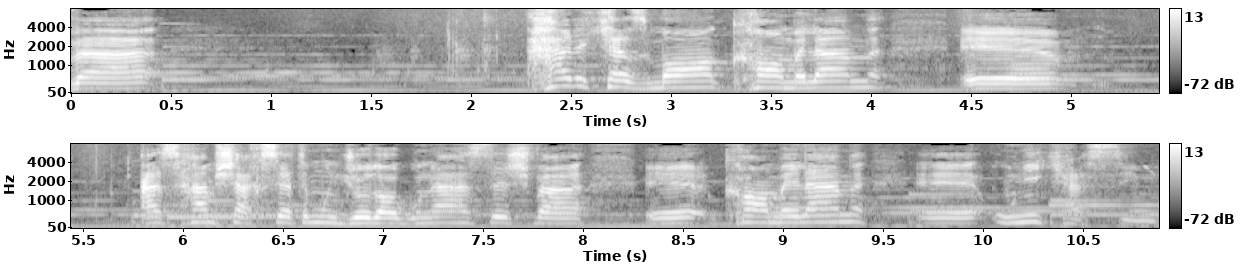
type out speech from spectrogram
و هر یک از ما کاملا از هم شخصیتمون جداگونه هستش و کاملا اونیک هستیم.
